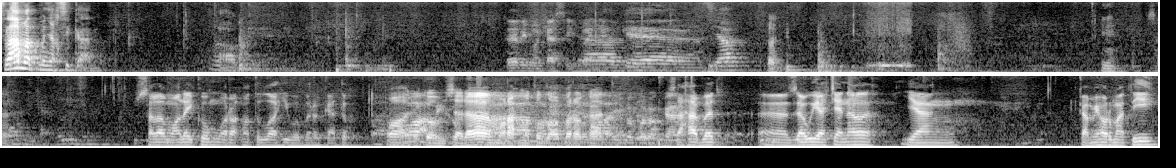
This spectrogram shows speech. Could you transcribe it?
Selamat menyaksikan. Oke. Terima kasih banyak. Oke, siap. Ini, Ustaz. Assalamualaikum warahmatullahi wabarakatuh. Waalaikumsalam warahmatullahi wabarakatuh. Sahabat eh, Zawiyah Channel yang kami hormati,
